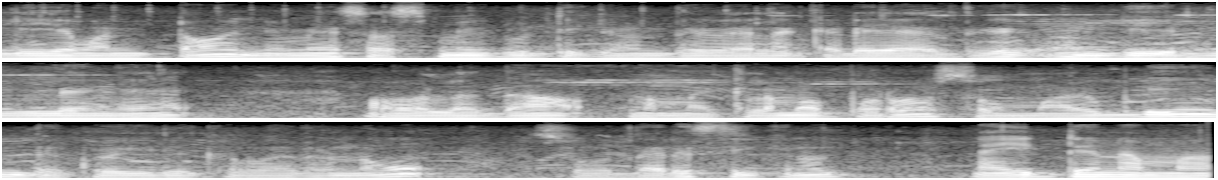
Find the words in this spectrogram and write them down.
வெளியே வந்துட்டோம். இனிமேல் சஸ்மி குட்டிக்கு வந்து வேலை கிடையாது. உண்டியல் இல்லைங்க. அவ்வளோதான் நம்ம கிளம்ப போகிறோம் ஸோ மறுபடியும் இந்த கோயிலுக்கு வரணும். ஸோ தரிசிக்கணும். நைட்டு நம்ம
